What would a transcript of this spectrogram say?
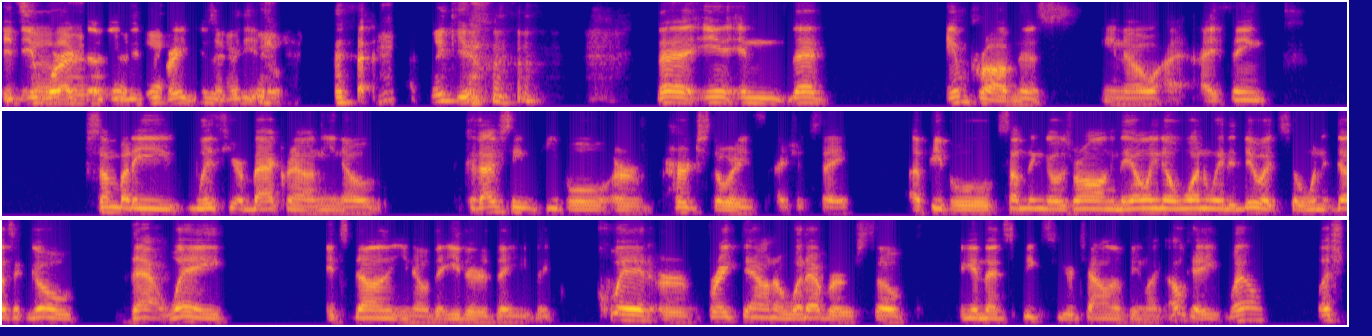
it, so it worked. I mean, it's a great music video. Thank you. that in, in, that improvness, you know, I, I think somebody with your background, you know, because I've seen people or heard stories, I should say, of people something goes wrong and they only know one way to do it so when it doesn't go that way it's done you know they either they they quit or break down or whatever so again that speaks to your talent of being like okay well let's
